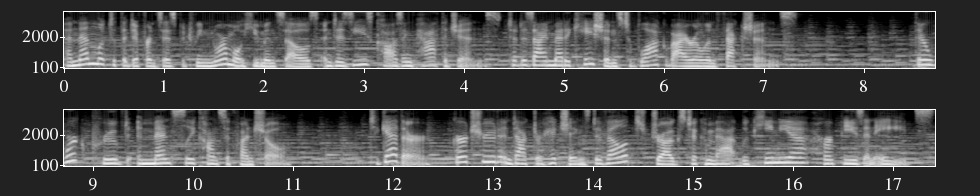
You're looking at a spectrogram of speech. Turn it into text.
and then looked at the differences between normal human cells and disease causing pathogens to design medications to block viral infections. Their work proved immensely consequential. Together, Gertrude and Dr. Hitchings developed drugs to combat leukemia, herpes, and AIDS.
